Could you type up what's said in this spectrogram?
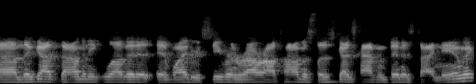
Um, they've got Dominic Lovett at, at wide receiver and Ra Ra Thomas. Those guys haven't been as dynamic.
